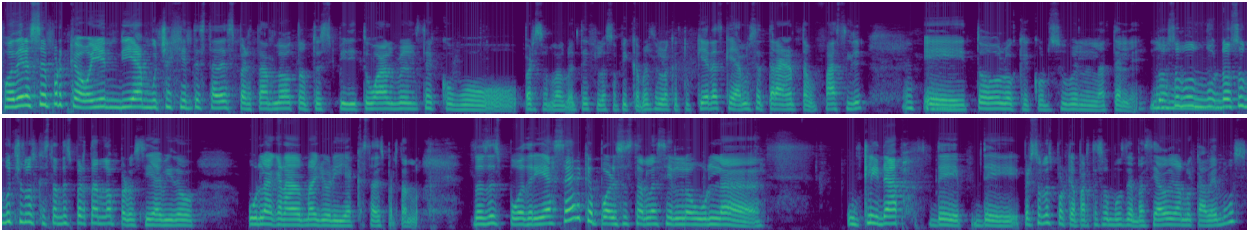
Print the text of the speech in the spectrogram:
Podría ser porque hoy en día mucha gente está despertando tanto espiritualmente como personalmente filosóficamente, lo que tú quieras, que ya no se tragan tan fácil Ujú. eh, todo lo que consumen en la tele. No, somos, mu- Ujú. no son muchos los que están despertando, pero sí ha habido una gran mayoría que está despertando. Entonces podría ser que por eso están haciendo una, un clean up de, de personas, porque aparte somos demasiado, ya no cabemos.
